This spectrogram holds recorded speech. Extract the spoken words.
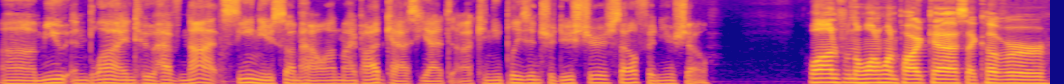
uh, mute and blind who have not seen you somehow on my podcast yet, uh, can you please introduce yourself and your show? Juan from the Juan Juan podcast. I cover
